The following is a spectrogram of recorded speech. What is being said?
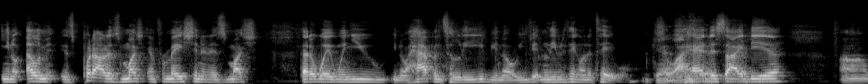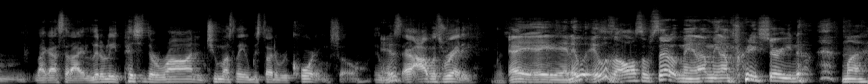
you know, element is put out as much information and as much that way when you, you know, happen to leave, you know, you didn't leave anything on the table. so I had this idea. gotcha. Idea. Um, like I said, I literally pitched it to Ron, and two months later we started recording. So it was, I was ready. Hey, hey, and it, it was an awesome setup, man. I mean, I'm pretty sure you know my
